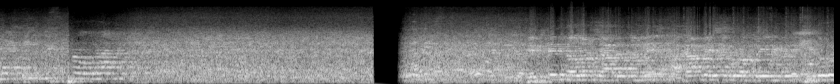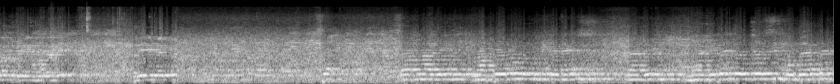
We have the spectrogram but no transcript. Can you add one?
for the conducting program. Fifteen thousand శాలరీలోనే అకామిడేషన్ కూడా ఫ్రీ ఉంటుంది. ఫుడ్ కూడా ఫ్రీ ఉంటుంది. త్రీ మెంబర్ సార్ సార్ నాది నా పేరు ఇంటి గణేష్. నాది నా విలేజ్ వచ్చేసి ముదాపేట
